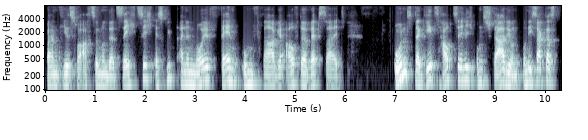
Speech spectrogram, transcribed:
beim TSV 1860. Es gibt eine neue Fanumfrage auf der Website. Und da geht es hauptsächlich ums Stadion. Und ich sage das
